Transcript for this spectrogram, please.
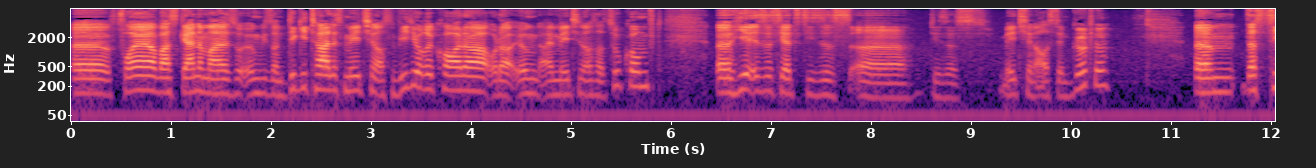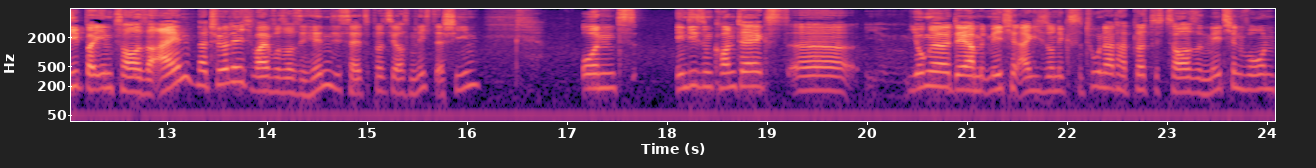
Äh, vorher war es gerne mal so irgendwie so ein digitales Mädchen aus dem Videorekorder oder irgendein Mädchen aus der Zukunft. Äh, hier ist es jetzt dieses, äh, dieses Mädchen aus dem Gürtel. Ähm, das zieht bei ihm zu Hause ein, natürlich, weil wo soll sie hin? Sie ist ja jetzt plötzlich aus dem Nichts erschienen. und in diesem Kontext, äh, Junge, der mit Mädchen eigentlich so nichts zu tun hat, hat plötzlich zu Hause ein Mädchen wohnen.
